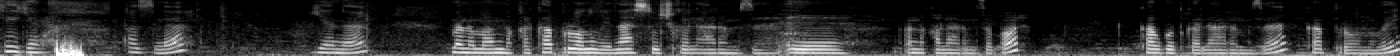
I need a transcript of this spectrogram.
Keyin qizlar yana mana mana bunaqa kapronoviy nostochkalarimiz e, anaqalarimiz bor. Kolgotkalarimiz kapronli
